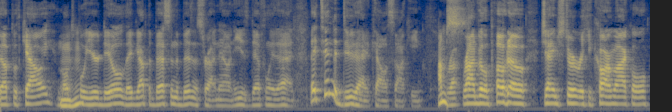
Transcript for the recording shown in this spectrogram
upped with Kawi, multiple year deal. They've got the best in the business right now, and he is definitely that. They tend to do that at Kawasaki. I'm s- Ron Villopoto, James Stewart, Ricky Carmichael,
